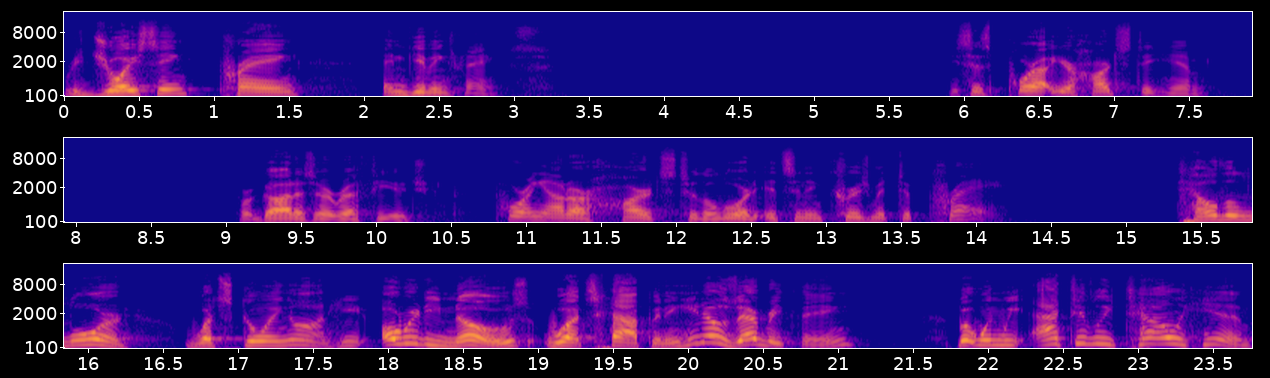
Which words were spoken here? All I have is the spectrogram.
rejoicing, praying, and giving thanks. He says, Pour out your hearts to Him, for God is our refuge. Pouring out our hearts to the Lord, it's an encouragement to pray. Tell the Lord what's going on. He already knows what's happening, He knows everything. But when we actively tell Him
